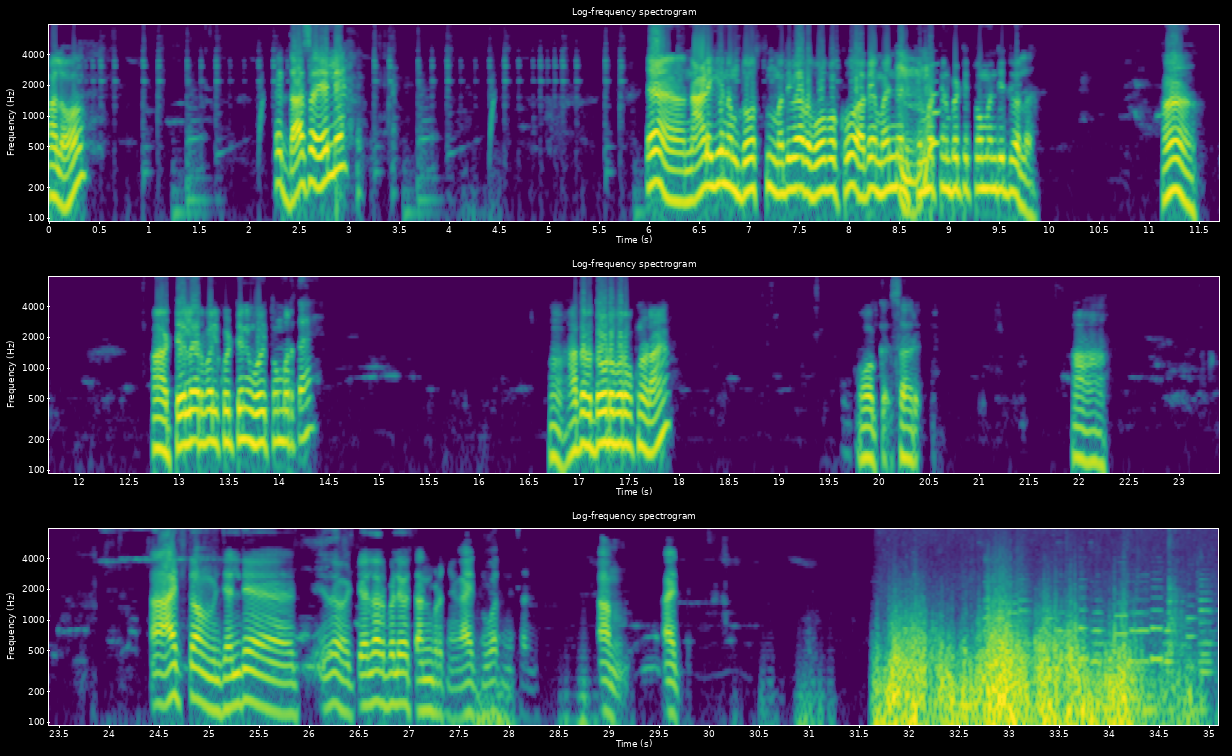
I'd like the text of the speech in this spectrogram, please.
Hello ಏ ದಾಸ ಎಲ್ಲಿ? ಏ ನಾಳೆಗೆ ನಮ್ಮ ದೋಸ್ತನ ಮದುವೆ ಆದ ಹೋಗ್ಬೇಕು. ಅದೇ ಮೊನ್ನೆ ಕಿಮ್ಮತ್ತಿನ ಬಟ್ಟೆ ತೊಗೊಂಬಂದಿದ್ವಲ್ಲ? ಹಾ. ಹಾ ಟೇಲರ್ ಬಲ್ಲಿ ಕೊಟ್ಟಿನಿ ಹೋಗಿ ತೊಗೊಂಬರ್ತೆ. ಹ್ಞೂ ಆದ್ರೆ ದೌಡ ಬರ್ಬೇಕು ನೋಡ. ಓಕೆ ಸರಿ. ಹಾಂ ಹಾಂ. ಆಯ್ತು ಜಲ್ದಿ ಇದು ಟೇಲರ್ ಬಳಿ ತಂದ್ಬಿಡ್ತೀನಿ. ಆಯ್ತು ಓದ್ನಿ ಸರ್ ಹಾಂ ಆಯ್ತು.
